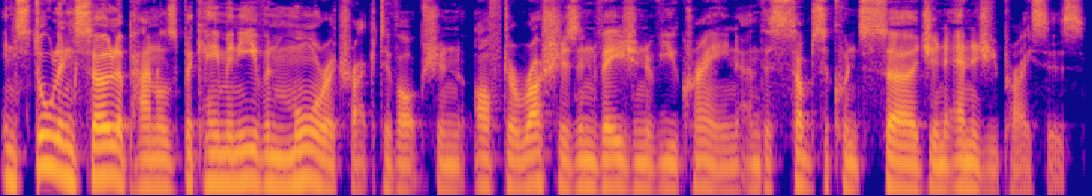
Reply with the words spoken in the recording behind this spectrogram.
Installing solar panels became an even more attractive option after Russia's invasion of Ukraine and the subsequent surge in energy prices.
